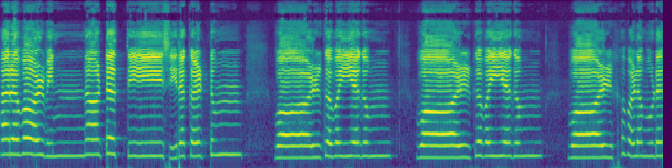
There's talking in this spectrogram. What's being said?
அறவாழ்வின் நாட்டத்தே சிறக்கட்டும். வாழ்க வையகம் வாழ்க வையகம் வாழ்க வளமுடன்.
